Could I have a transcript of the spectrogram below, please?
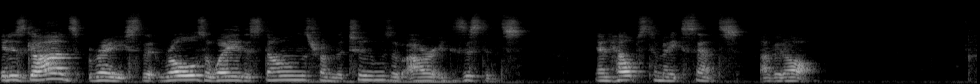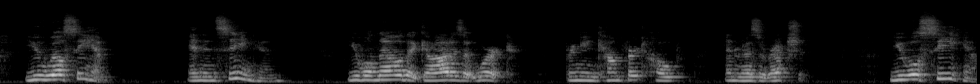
It is God's race that rolls away the stones from the tombs of our existence and helps to make sense of it all. You will see him, and in seeing him, you will know that God is at work, bringing comfort, hope, and resurrection. You will see him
